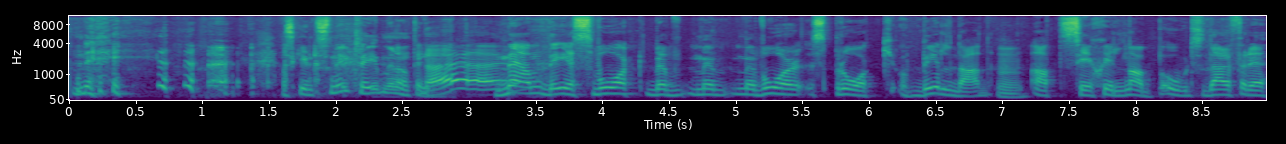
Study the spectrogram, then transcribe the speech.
nej. Jag ska inte snyckla in med någonting. Nej. Men det är svårt med, med, med vår språkuppbyggnad Mm. att se skillnad på ord. Så därför är,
